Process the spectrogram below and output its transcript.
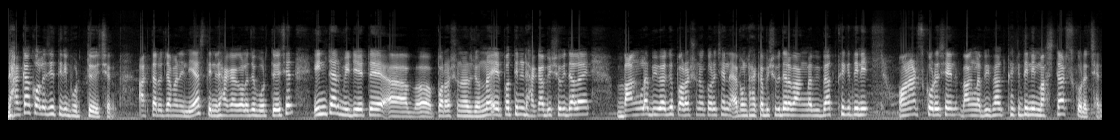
ঢাকা কলেজে তিনি ভর্তি হয়েছেন। আখতারুজ্জামান ইলিয়াস তিনি ঢাকা কলেজে ভর্তি হয়েছেন ইন্টারমিডিয়েটে পড়াশোনার জন্য। এরপর তিনি ঢাকা বিশ্ববিদ্যালয়ে বাংলা বিভাগে পড়াশোনা করেছেন এবং ঢাকা বিশ্ববিদ্যালয় বাংলা বিভাগ থেকে তিনি অনার্স করেছেন, বাংলা বিভাগ থেকে তিনি মাস্টার্স করেছেন।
